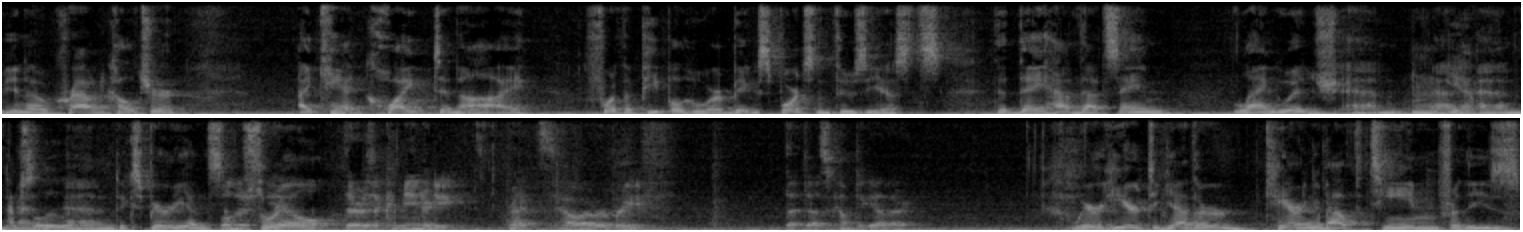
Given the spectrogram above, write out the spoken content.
you know, crowd culture, I can't quite deny for the people who are big sports enthusiasts that they have that same language and and, Mm-hmm. Yeah, and, absolutely. and and experience and there's thrill. yeah, there's a community, that's however brief, that does come together. we're here together caring about the team for these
